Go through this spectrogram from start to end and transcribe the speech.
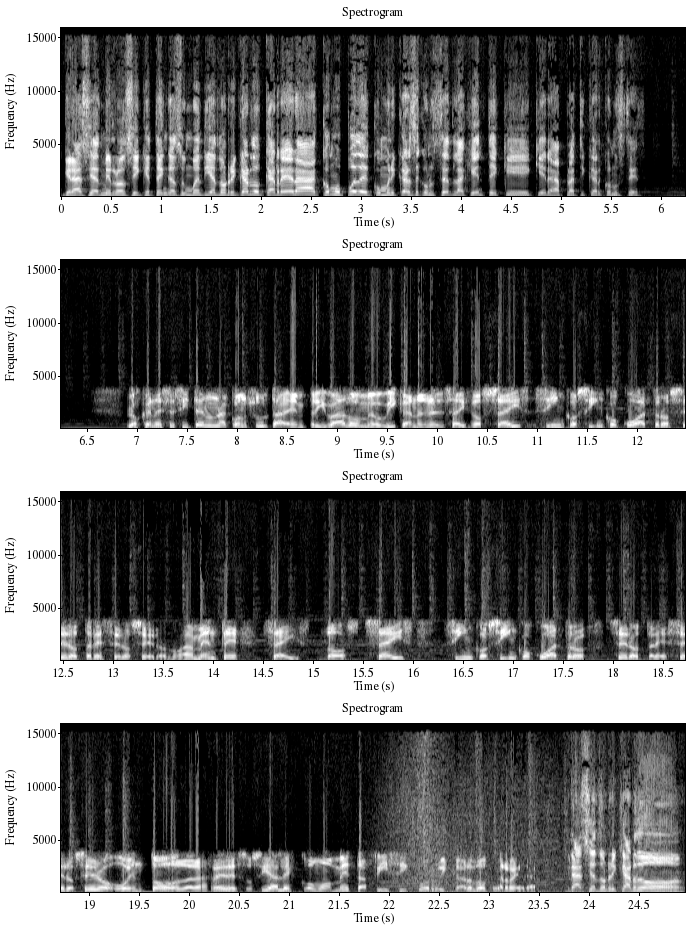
Gracias, mi Rosy. Que tengas un buen día. Don Ricardo Carrera, ¿cómo puede comunicarse con usted la gente que quiera platicar con usted? Los que necesiten una consulta en privado me ubican en el 626-554-0300. Nuevamente, 626-554-0300 o en todas las redes sociales como Metafísico Ricardo Carrera. Gracias, don Ricardo.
